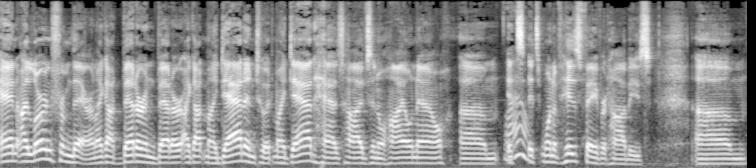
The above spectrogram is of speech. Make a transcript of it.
and I learned from there, and I got better and better. I got my dad into it. My dad has hives in Ohio now. Um, It's Wow. it's one of his favorite hobbies. Um,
